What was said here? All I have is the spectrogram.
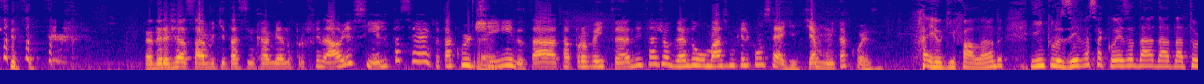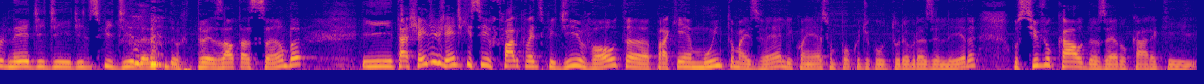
Federer já sabe que tá se encaminhando pro final e assim, ele tá certo, tá curtindo, é. tá, tá aproveitando e tá jogando o máximo que ele consegue, que é muita coisa. Aí o Gui falando, e inclusive essa coisa da, da, da turnê de, de, de despedida né, do, do, Exalta Samba. E tá cheio de gente que se fala que vai despedir, volta, para quem é muito mais velho e conhece um pouco de cultura brasileira. O Silvio Caldas era o cara que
